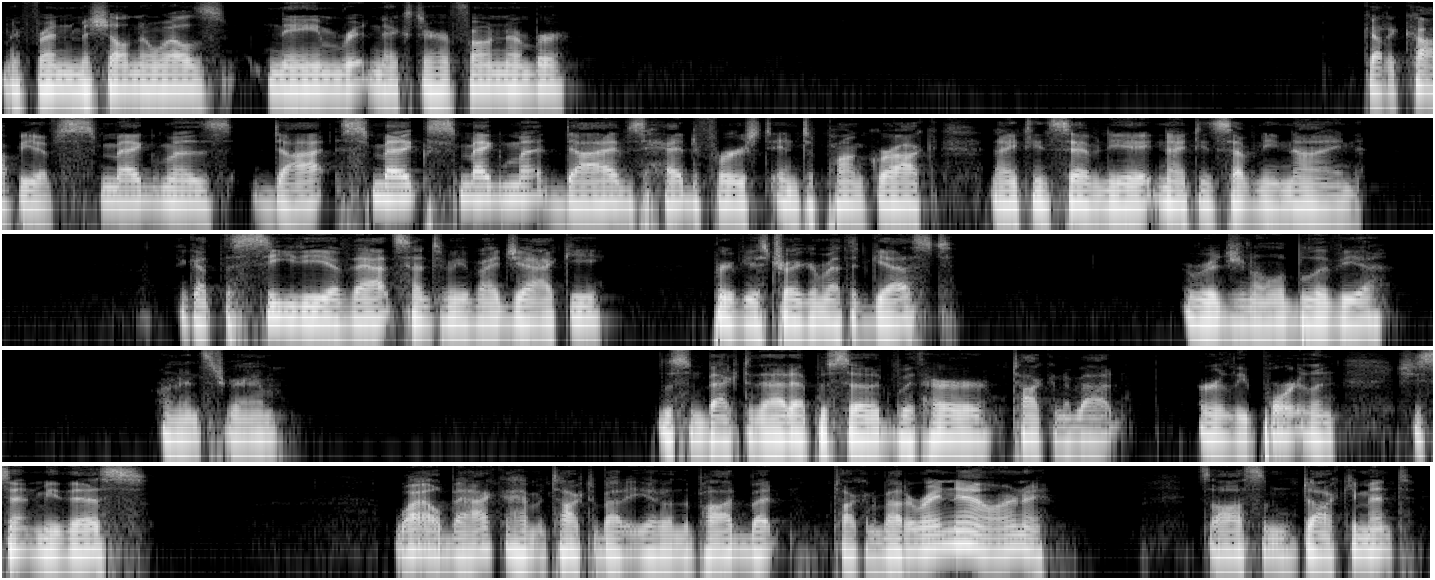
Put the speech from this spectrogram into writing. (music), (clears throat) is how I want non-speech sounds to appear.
My friend Michelle Noel's name written next to her phone number. Got a copy of Smegma's di- Smeg- Smegma Dives Headfirst into Punk Rock 1978 1979. I got the CD of that sent to me by Jackie, previous Traeger Method guest, original Oblivia on Instagram. Listen back to that episode with her talking about early Portland. She sent me this while back. I haven't talked about it yet on the pod, but I'm talking about it right now, aren't I? It's awesome document.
